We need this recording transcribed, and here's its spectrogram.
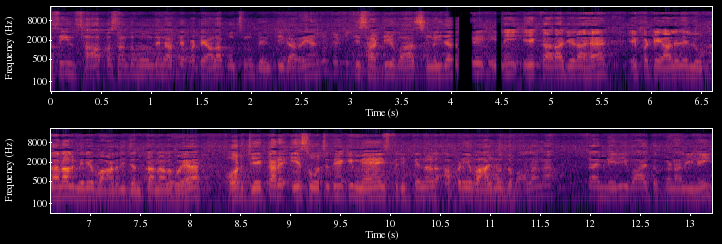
ਅਸੀਂ ਇਨਸਾਫ ਪਸੰਦ ਹੋਣ ਦੇ ਨਾਤੇ ਪਟਿਆਲਾ ਪੁਲਿਸ ਨੂੰ ਬੇਨਤੀ ਕਰ ਰਹੇ ਹਾਂ ਕਿ ਸਾਡੀ ਆਵਾਜ਼ ਸੁਣੀ ਜਾਵੇ। ਇਹ ਨਹੀਂ, ਇਹ ਕਾਰਾ ਜਿਹੜਾ ਹੈ, ਇਹ ਪਟਿਆਲੇ ਦੇ ਲੋਕਾਂ ਨਾਲ, ਮੇਰੇ ਵਾਰਡ ਦੀ ਜਨਤਾ ਨਾਲ ਹੋਇਆ ਔਰ ਜੇਕਰ ਇਹ ਸੋਚਦੇ ਆ ਕਿ ਮੈਂ ਇਸ ਤਰੀਕੇ ਨਾਲ ਆਪਣੀ ਆਵਾਜ਼ ਨੂੰ ਦਬਾ ਲਾਂਗਾ ਤਾਂ ਇਹ ਮੇਰੀ ਆਵਾਜ਼ ਦੱਬਣ ਵਾਲੀ ਨਹੀਂ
